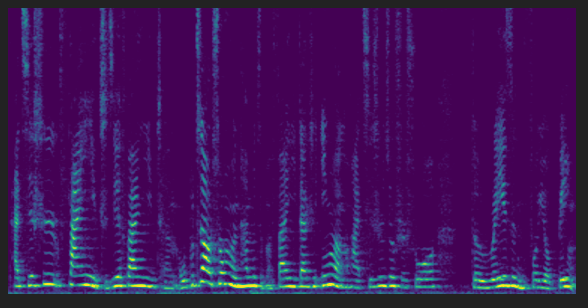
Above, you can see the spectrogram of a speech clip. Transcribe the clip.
它其实翻译直接翻译成，我不知道中文他们怎么翻译，但是英文的话其实就是说 the reason for your being，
